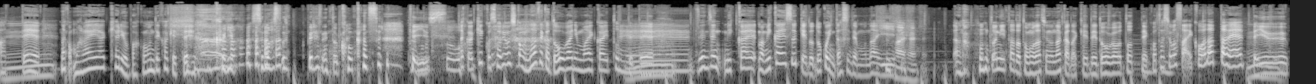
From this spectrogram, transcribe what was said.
会って、うん。なんかマライア・キャリーを爆音でかけて クリスマスプレゼントを交換するっていう。だから結構それをしかもなぜか動画に毎回撮ってて。全然見返,、まあ、見返すけどどこに出すでもないあの本当にただ友達の中だけで動画を撮って「今年も最高だったね」っていう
